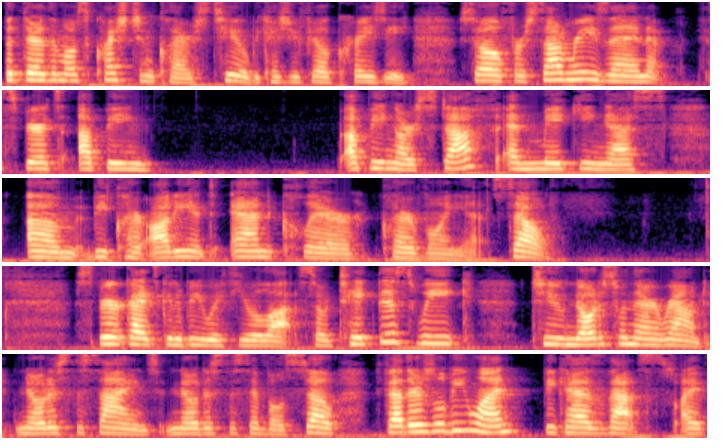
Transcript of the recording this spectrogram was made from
but they're the most question clairs too because you feel crazy. So for some reason, spirits upping upping our stuff and making us um, be clairaudient and clair clairvoyant. So spirit guide's going to be with you a lot. So take this week to notice when they're around, notice the signs, notice the symbols. So feathers will be one because that's I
